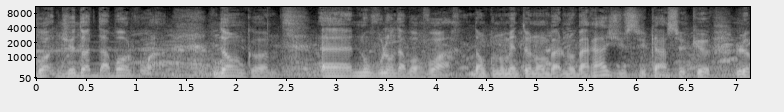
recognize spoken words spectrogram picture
dois, je dois d'abord voir. Donc euh, euh, nous voulons d'abord voir. Donc nous maintenons nos barrages jusqu'à ce que le,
